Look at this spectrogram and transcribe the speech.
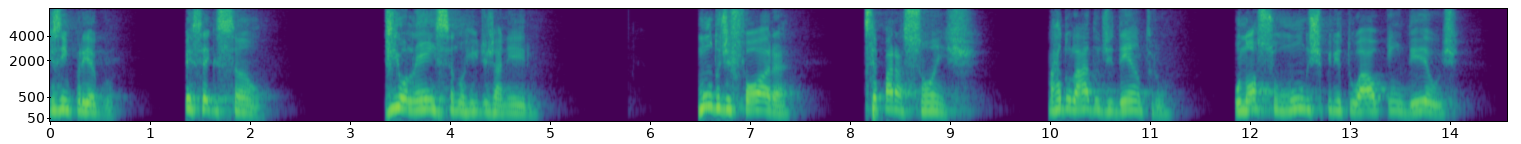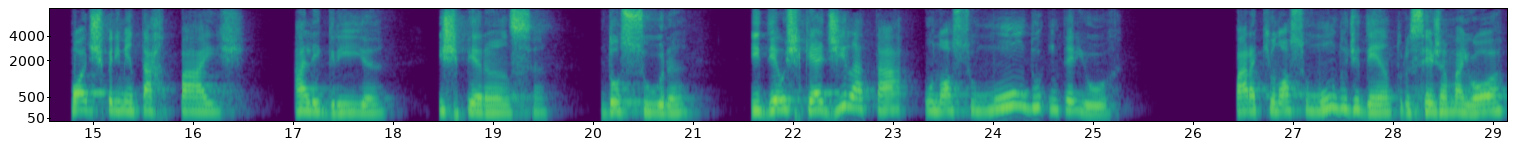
desemprego, perseguição, violência no Rio de Janeiro. Mundo de fora, separações. Mas do lado de dentro, o nosso mundo espiritual em Deus pode experimentar paz, alegria, esperança, doçura. E Deus quer dilatar o nosso mundo interior para que o nosso mundo de dentro seja maior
